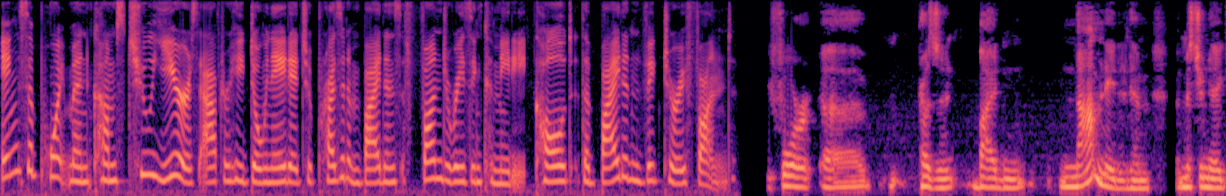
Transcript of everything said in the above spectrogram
Ng's appointment comes two years after he donated to President Biden's fundraising committee called the Biden Victory Fund before uh, President Biden nominated him, Mr. Ng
